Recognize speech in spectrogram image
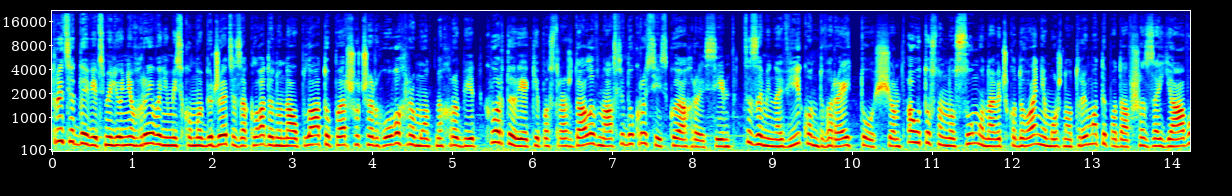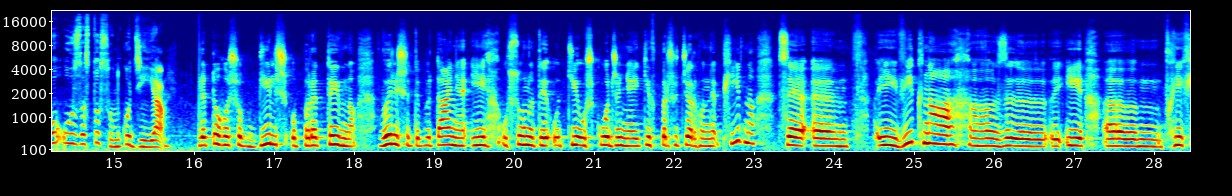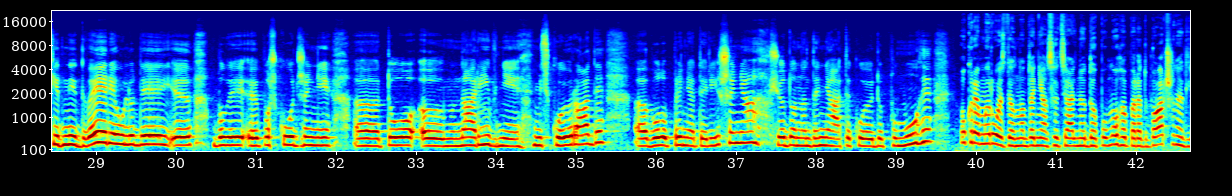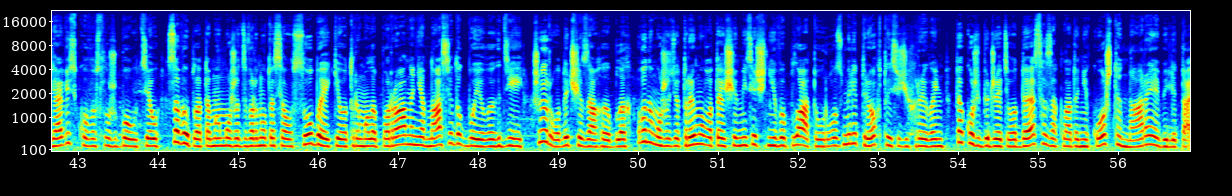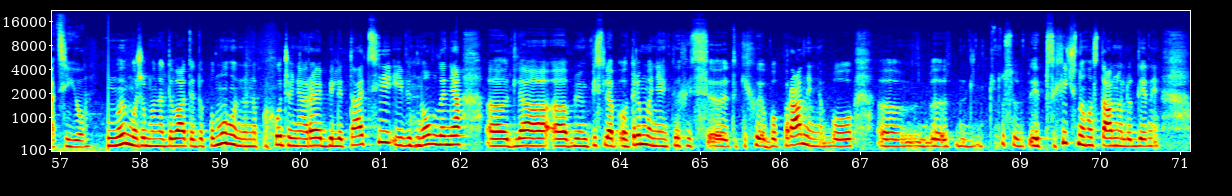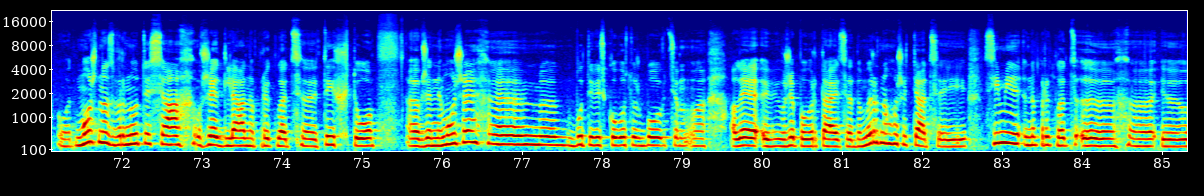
39 мільйонів гривень у міському бюджеті закладено на оплату першочергових ремонтних робіт, квартир, які постраждали внаслідок російської агресії. Це заміна вікон, дверей тощо. А от основну суму на відшкодування можна отримати, подавши заяву у застосунку Дія. Для того, щоб більш оперативно вирішити питання і усунути ті ушкодження, які в першу чергу необхідно, це е, і вікна, е, і е, вхідні двері у людей е, були е, пошкоджені, то е, на рівні міської ради було прийнято рішення щодо надання такої допомоги. Окремий розділ надання соціальної допомоги передбачений для військовослужбовців. За виплатами можуть звернутися особи, які отримали поранення внаслідок бойових дій, чи родичі загиблих. Вони можуть отримувати щомісячні виплати у розмірі трьох тисяч гривень. Також в бюджеті Одеси закладені кошти на реабілітацію. Ми можемо надавати допомогу на проходження реабілітації і відновлення е, для е, після отримання якихось е, таких або поранень, або психічного стану людини. От можна звернутися вже для, наприклад, тих, хто вже не може бути військовослужбовцем, але вже повертається до мирного життя. Це і сім'ї, наприклад,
